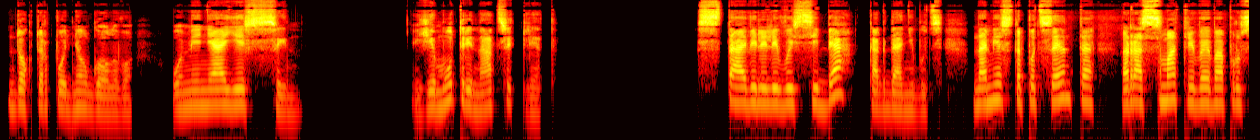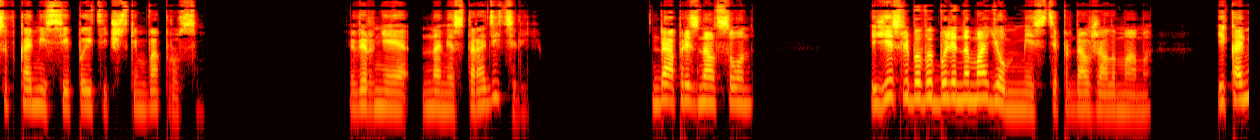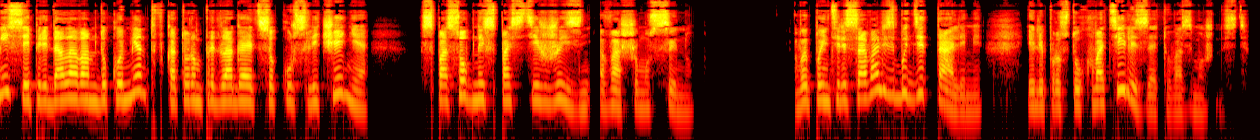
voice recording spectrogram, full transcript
Доктор поднял голову. У меня есть сын. Ему тринадцать лет. Ставили ли вы себя когда-нибудь на место пациента, рассматривая вопросы в комиссии по этическим вопросам? Вернее, на место родителей? Да, признался он. Если бы вы были на моем месте, продолжала мама, и комиссия передала вам документ, в котором предлагается курс лечения, способный спасти жизнь вашему сыну, вы поинтересовались бы деталями или просто ухватились за эту возможность?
